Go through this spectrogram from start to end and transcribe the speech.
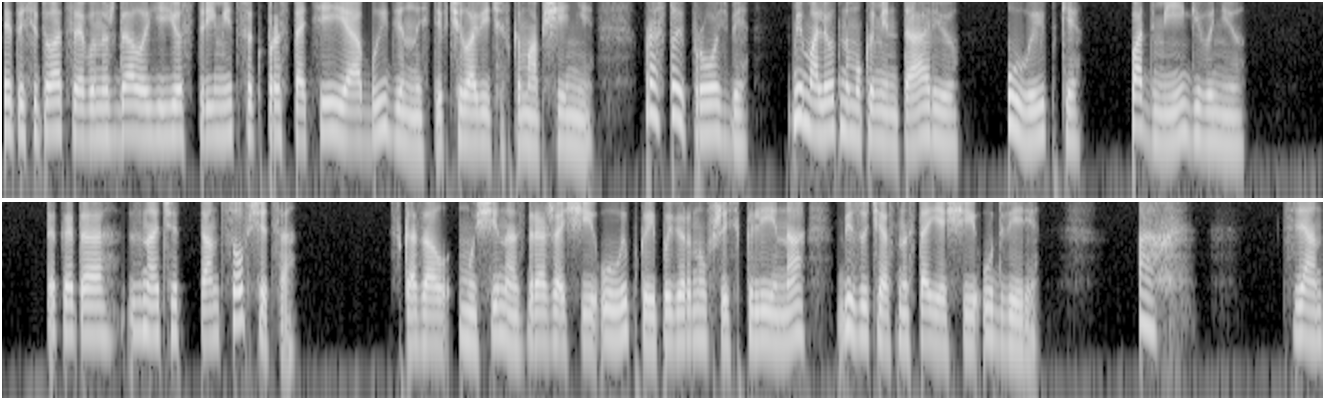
Эта ситуация вынуждала ее стремиться к простоте и обыденности в человеческом общении, простой просьбе, мимолетному комментарию, улыбке — подмигиванию. «Так это, значит, танцовщица?» — сказал мужчина с дрожащей улыбкой, повернувшись к Лина, безучастно стоящей у двери. «Ах!» Цзян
